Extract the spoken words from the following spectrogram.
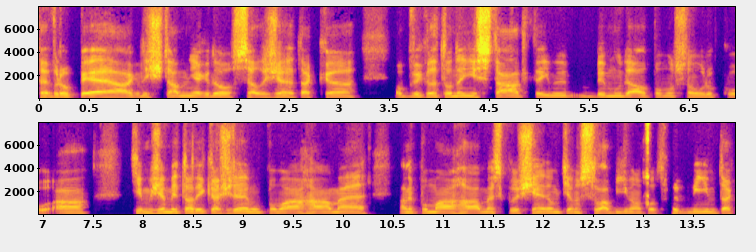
v Evropě a když tam někdo selže, tak eh, obvykle to není stát, který by mu dal pomocnou ruku. A tím, že my tady každému pomáháme a nepomáháme skutečně jenom těm slabým a potřebným, tak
